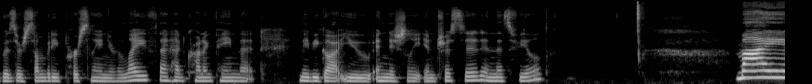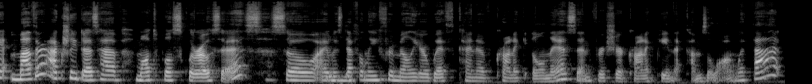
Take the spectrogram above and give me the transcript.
was there somebody personally in your life that had chronic pain that maybe got you initially interested in this field? My mother actually does have multiple sclerosis. So I was mm-hmm. definitely familiar with kind of chronic illness and for sure chronic pain that comes along with that.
